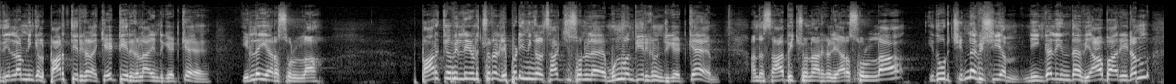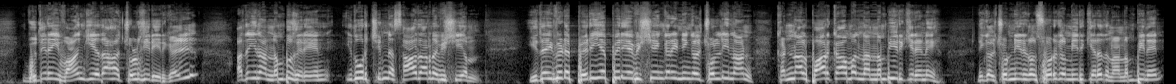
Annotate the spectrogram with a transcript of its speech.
இதெல்லாம் நீங்கள் பார்த்தீர்களா கேட்டீர்களா என்று கேட்க இல்லை யார சொல்லா பார்க்கவில்லை என்று சொன்னால் எப்படி நீங்கள் சாட்சி சொல்ல முன் வந்தீர்கள் என்று கேட்க அந்த சாபி சொன்னார்கள் யார சொல்லா இது ஒரு சின்ன விஷயம். நீங்கள் இந்த வியாபாரியிடம் குதிரை வாங்கியதாக சொல்கிறீர்கள். அதை நான் நம்புகிறேன். இது ஒரு சின்ன சாதாரண விஷயம். இதைவிட பெரிய பெரிய விஷயங்களை நீங்கள் சொல்லி நான் கண்ணால் பார்க்காமல் நான் நம்பியிருக்கிறேனே. நீங்கள் சொன்னீர்கள் சொர்க்கம் இருக்கிறது நான் நம்பினேன்.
